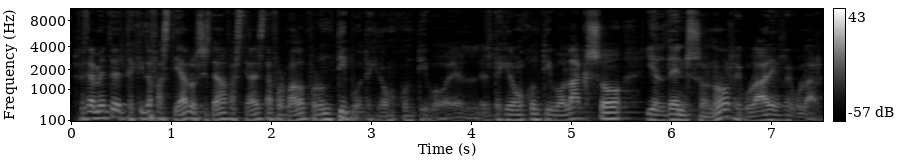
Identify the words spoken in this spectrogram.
especialmente el tejido facial el sistema facial está formado por un tipo de tejido conjuntivo, el, tejido conjuntivo laxo y el denso, ¿no? regular y irregular.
